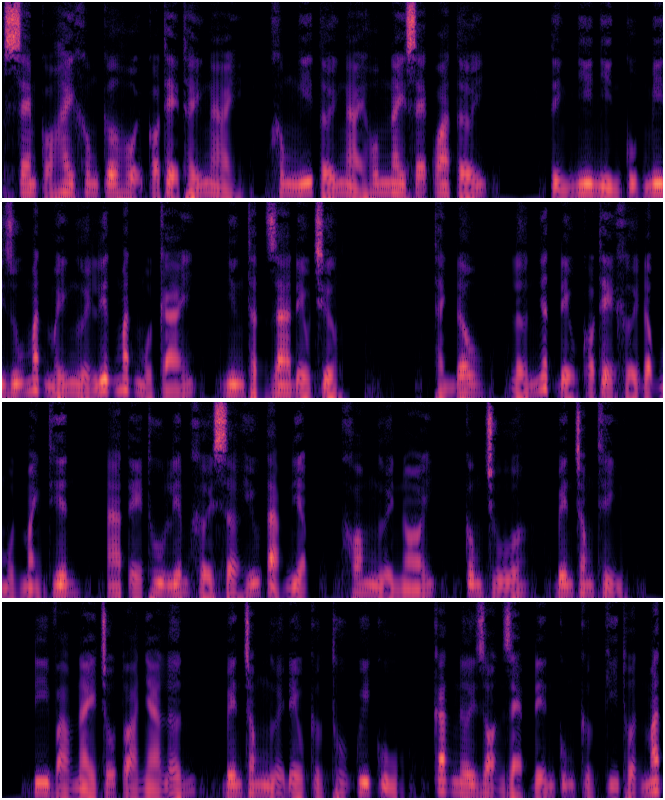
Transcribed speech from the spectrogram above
xem có hay không cơ hội có thể thấy ngài, không nghĩ tới ngài hôm nay sẽ qua tới. Tình nhi nhìn cụp mi rũ mắt mấy người liếc mắt một cái, nhưng thật ra đều trưởng. Thành đâu, lớn nhất đều có thể khởi động một mảnh thiên, A tề thu liếm khởi sở hữu tạp niệm, khom người nói, công chúa, bên trong thỉnh, đi vào này chỗ tòa nhà lớn, bên trong người đều cực thủ quy củ, các nơi dọn dẹp đến cũng cực kỳ thuận mắt,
